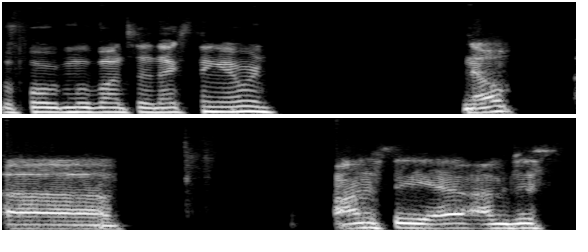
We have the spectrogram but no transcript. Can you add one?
before we move on to the next thing, Edward? Nope. Uh, honestly, I'm just,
